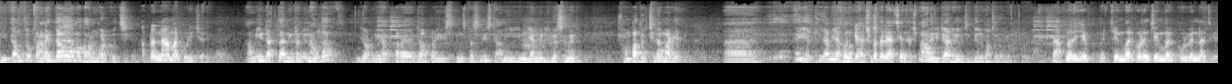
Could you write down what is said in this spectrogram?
নিতান্ত প্রাণের দায় আমরা ধর্মঘট করছি। আপনার নাম আর পরিচয়? আমি ডাক্তার নিরঞ্জন হালদার জলপাইগুড়ি হাতপাড়ায় জলপাইগুড়ি স্কিন স্পেশালিস্ট। আমি ইন্ডিয়ান মেডিকেশনের সম্পাদক ছিলাম আগে। এই আর কি আমি এখন কি হাসপাতালে। আছেন? না, আমি রিটায়ার হয়েছি দেড় বছর হলো। তা আপনারা এই যে চেম্বার করেন চেম্বার করবেন না আজকে?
